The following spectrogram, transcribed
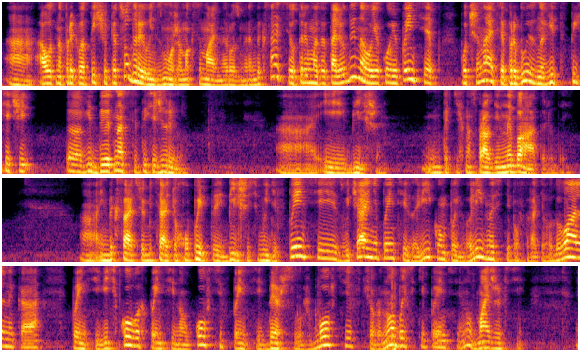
А от, наприклад, 1500 гривень зможе максимальний розмір індексації отримати та людина, у якої пенсія починається приблизно від, тисячі, е, від 19 тисяч гривень і більше. Таких насправді небагато людей. Індексацію обіцяють охопити більшість видів пенсії, звичайні пенсії за віком, по інвалідності, по втраті годувальника, пенсії військових, пенсії науковців, пенсії держслужбовців, чорнобильські пенсії, ну майже всі.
